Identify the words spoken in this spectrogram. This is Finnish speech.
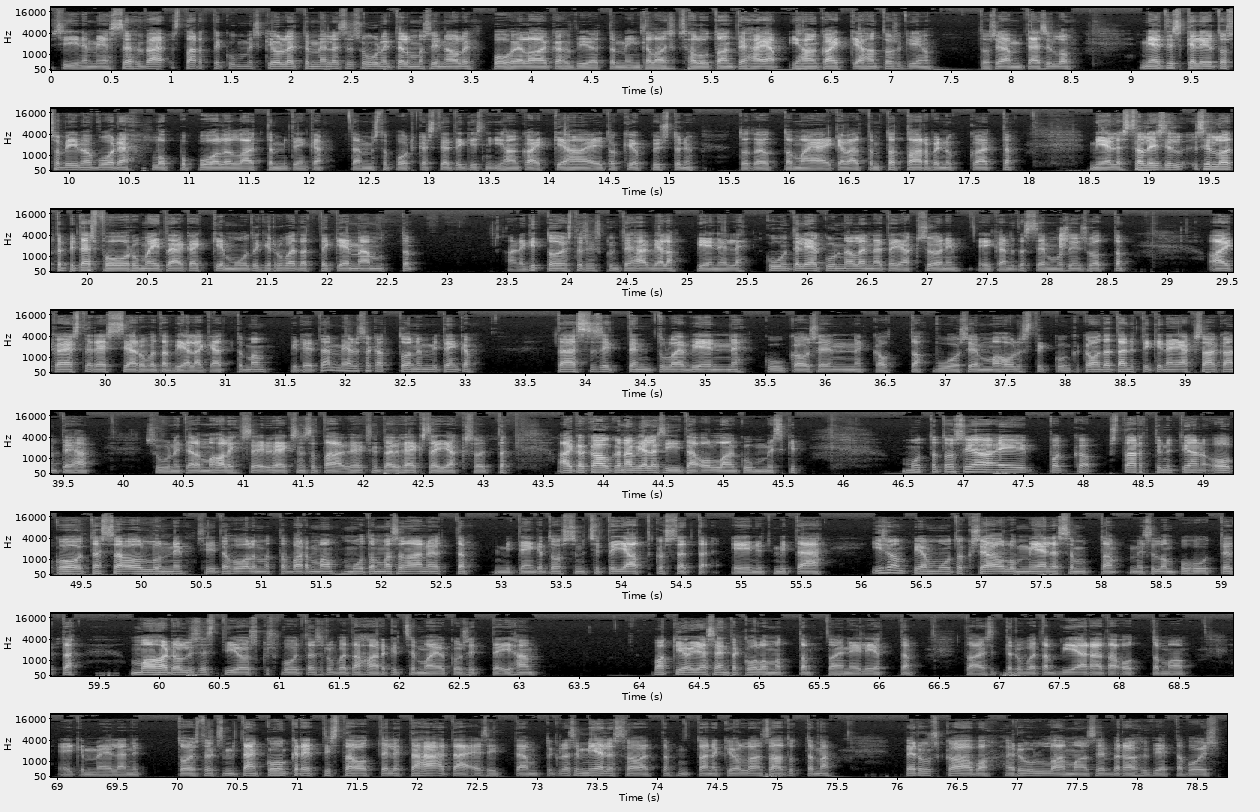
Siinä mielessä hyvä startti kumminkin oli, että meillä se suunnitelma siinä oli pohjalla aika hyvin, että minkälaiseksi halutaan tehdä ja ihan kaikkiahan tosiaan, tosiaan mitä silloin mietiskelin jo tuossa viime vuoden loppupuolella, että mitenkä tämmöistä podcastia tekisi, niin ihan kaikkiahan ei toki ole pystynyt toteuttamaan ja eikä välttämättä tarvinnutkaan, että mielessä oli silloin, että pitäisi foorumeita ja kaikkia muutakin ruveta tekemään, mutta ainakin toistaiseksi, kun tehdään vielä pienelle kuuntelijakunnalle näitä jaksoja, niin ei kannata semmoisiin suotta aikaa ja stressiä ruveta vielä käyttämään. Pidetään mielessä katsoa ne, mitenkä tässä sitten tulevien kuukausien kautta vuosien mahdollisesti, kuinka kauan tätä nyt ikinä jaksaakaan tehdä. Suunnitelma oli se 999 jakso, että aika kaukana vielä siitä ollaan kummiskin. Mutta tosiaan ei, vaikka startti nyt ihan ok tässä ollut, niin siitä huolimatta varmaan muutama sana että mitenkä tuossa nyt sitten jatkossa, että ei nyt mitään isompia muutoksia ollut mielessä, mutta me silloin puhuttiin, että mahdollisesti joskus voitaisiin ruveta harkitsemaan joko sitten ihan vakiojäsentä kolmatta tai neljättä, tai sitten ruveta vieraita ottamaan, eikä meillä nyt toistaiseksi mitään konkreettista otteille tähän hätää esittää, mutta kyllä se mielessä on, että nyt ainakin ollaan saatu tämä peruskaava rullaamaan sen verran hyvin, että voisi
